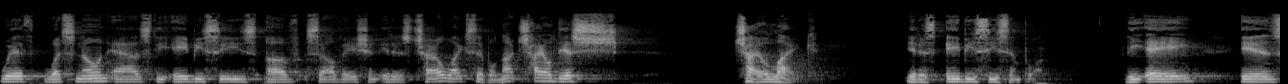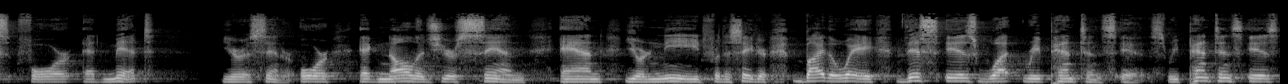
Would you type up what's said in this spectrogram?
with what's known as the ABCs of salvation. It is childlike simple, not childish, childlike. It is ABC simple. The A is for admit you're a sinner or acknowledge your sin and your need for the Savior. By the way, this is what repentance is. Repentance is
